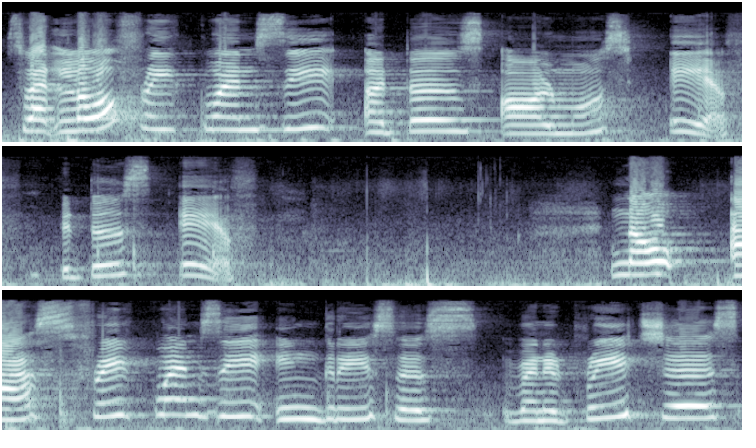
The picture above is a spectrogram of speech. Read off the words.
So, at low frequency it is almost AF, it is AF. Now, as frequency increases when it reaches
